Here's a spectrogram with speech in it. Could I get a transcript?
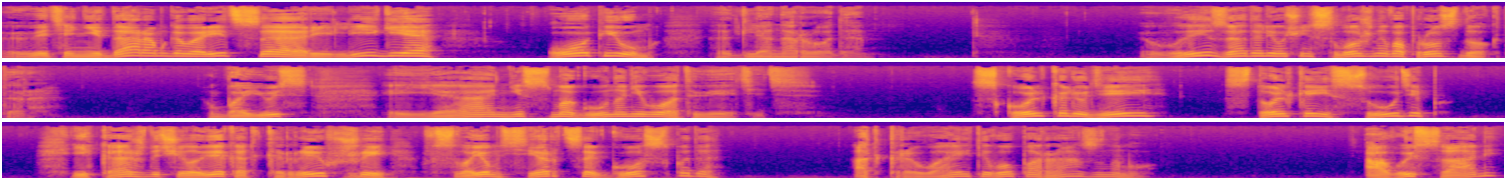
Ведь недаром говорится религия — опиум для народа. Вы задали очень сложный вопрос, доктор. Боюсь, я не смогу на него ответить. Сколько людей, столько и судеб, и каждый человек, открывший в своем сердце Господа, открывает его по-разному. А вы сами?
